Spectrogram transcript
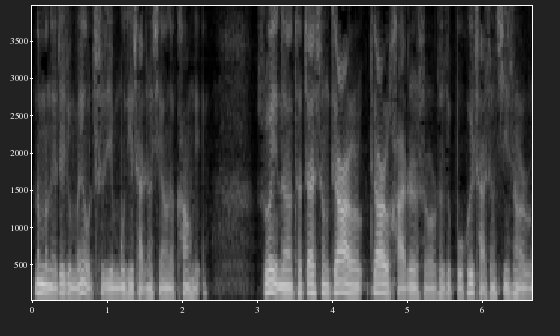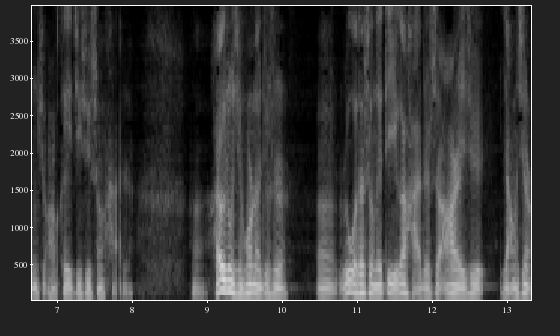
那么呢，这就没有刺激母体产生相应的抗体，所以呢，他在生第二个第二个孩子的时候，他就不会产生新生儿溶血啊，可以继续生孩子啊。还有一种情况呢，就是，嗯，如果他生的第一个孩子是 Rh 阳性，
